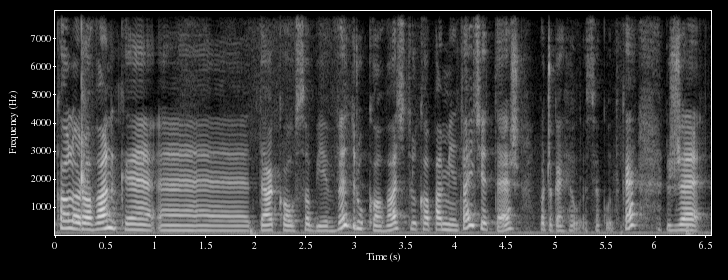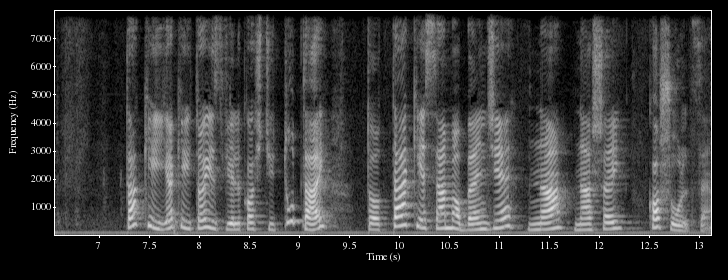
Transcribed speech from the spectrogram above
kolorowankę e, taką sobie wydrukować. Tylko pamiętajcie też, poczekaj sekundkę, że takiej, jakiej to jest wielkości tutaj, to takie samo będzie na naszej koszulce.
